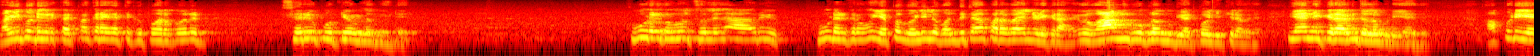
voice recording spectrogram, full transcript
வழிபடுகிற கற்பக்கிரகத்துக்கு போகிற போது செருப்பு உள்ளே போயிட்டார். கூட இருக்கிறவங்களும் சொல்லலை அவர் கூட இருக்கிறவங்க எப்போ வெளியில் வந்துட்டா பரவாயில்ல நினைக்கிறாங்க. இவன் வாங்க கூப்பிட முடியாது போய் நிற்கிறவர் ஏன் நிற்கிறாருன்னு சொல்ல முடியாது. அப்படியே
